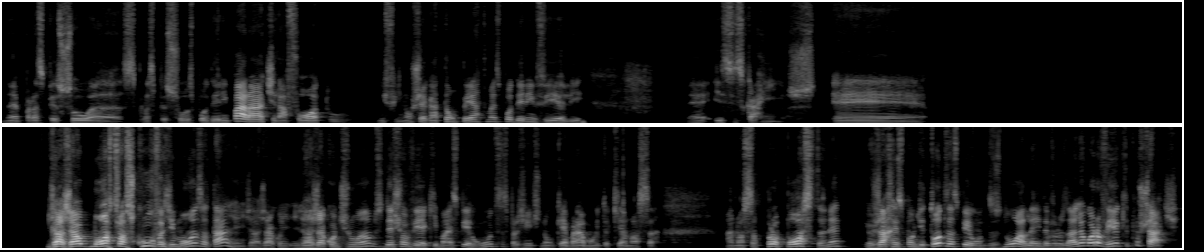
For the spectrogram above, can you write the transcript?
né, para as pessoas, para as pessoas poderem parar, tirar foto, enfim, não chegar tão perto, mas poderem ver ali é, esses carrinhos. É... Já já mostro as curvas de Monza, tá, gente? Já já, já, já continuamos. Deixa eu ver aqui mais perguntas para a gente não quebrar muito aqui a nossa, a nossa proposta, né? Eu já respondi todas as perguntas no Além da Velocidade, agora eu venho aqui para o chat.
